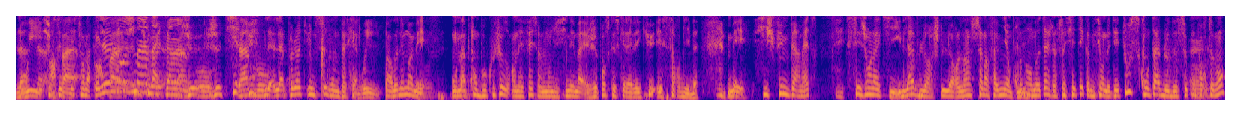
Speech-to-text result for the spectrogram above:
oui, sur cette question-là. Et le lendemain matin, je, tire juste la, pelote une seconde, Pascal. Oui. Pardonnez-moi, mais on apprend beaucoup de choses, en effet, sur le monde du cinéma. Et je pense que ce qu'elle a vécu est sordide. Mais si je puis me permettre, ces gens-là qui lavent leur, leur linge sale en famille en prenant en otage la société comme si on était tous comptables de ce comportement,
